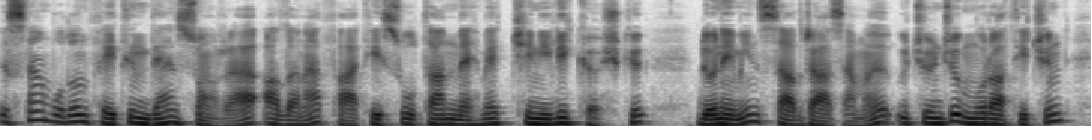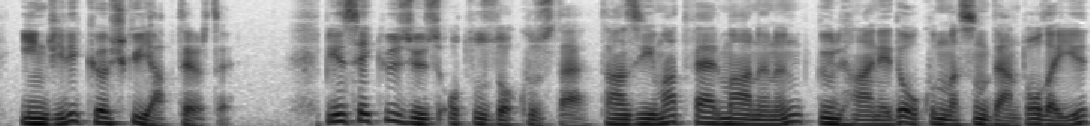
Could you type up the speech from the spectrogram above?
İstanbul'un fethinden sonra alana Fatih Sultan Mehmet Çinili Köşkü, dönemin sadrazamı 3. Murat için İncili Köşkü yaptırdı. 1839'da Tanzimat Fermanı'nın Gülhane'de okunmasından dolayı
